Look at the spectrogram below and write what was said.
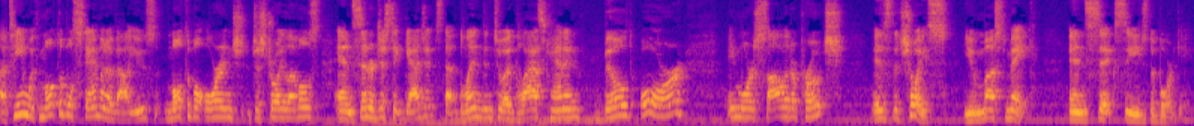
A team with multiple stamina values, multiple orange destroy levels, and synergistic gadgets that blend into a glass cannon build or a more solid approach is the choice you must make in Six Siege, the board game.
